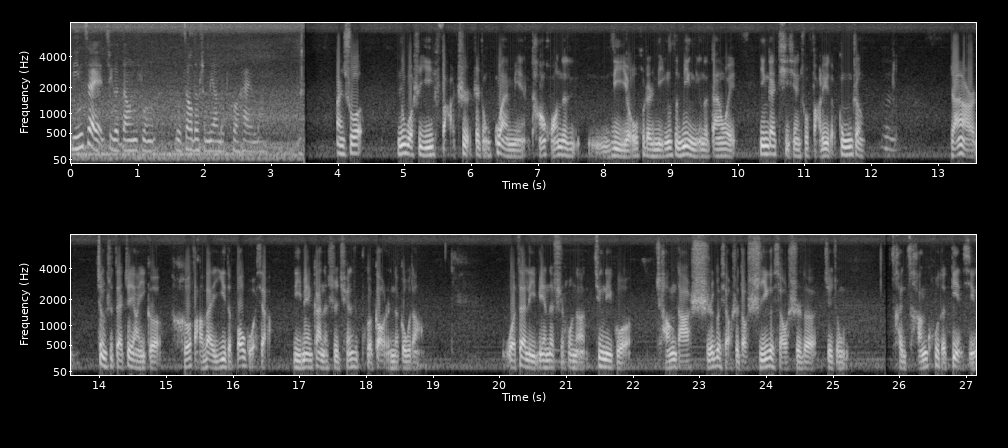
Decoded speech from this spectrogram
您在这个当中有遭到什么样的迫害吗？按说，如果是以法治这种冠冕堂皇的理由或者是名字命名的单位，应该体现出法律的公正。嗯。然而，正是在这样一个合法外衣的包裹下，里面干的事全是不可告人的勾当。我在里面的时候呢，经历过长达十个小时到十一个小时的这种很残酷的电刑。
